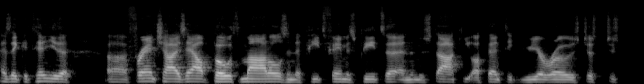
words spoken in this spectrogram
as they continue to uh, franchise out both models and the Pete's Famous Pizza and the Moustaki Authentic Gyros. Just, just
